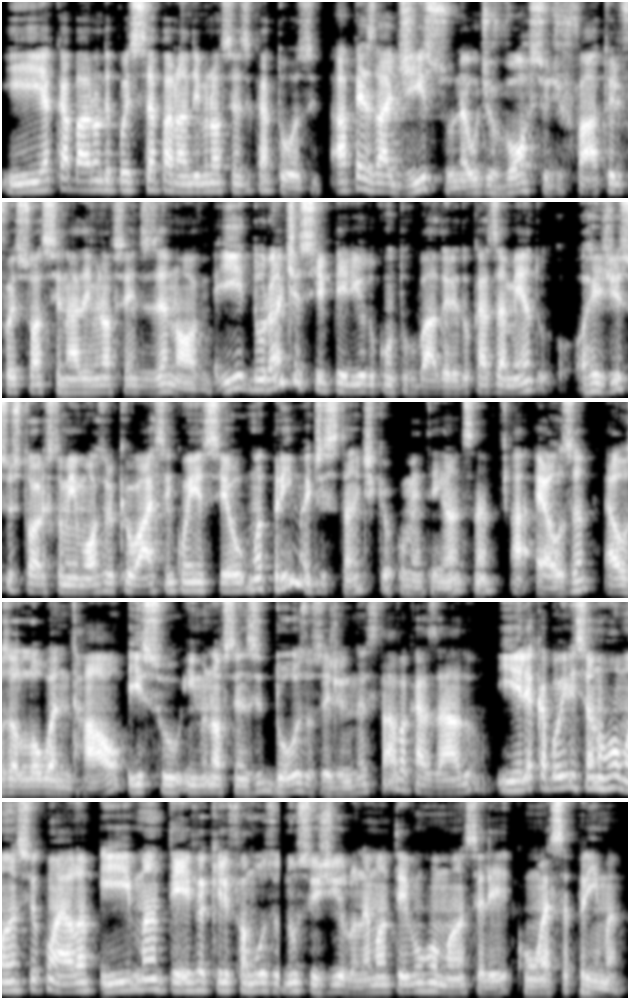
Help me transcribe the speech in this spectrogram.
E acabaram depois se separando em 1914. Apesar disso, né, o divórcio de fato ele foi só assinado em 1919. E durante esse período conturbado ali do casamento, o registro histórico também mostra que o Einstein conheceu uma prima distante que eu comentei antes, né? A Elsa, Elsa Lowenthal, isso em 1912, ou seja, ele ainda estava casado, e ele acabou iniciando um romance com ela e manteve aquele famoso no sigilo, né? Manteve um romance ali com essa prima.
